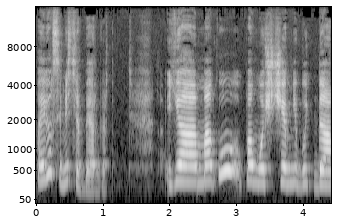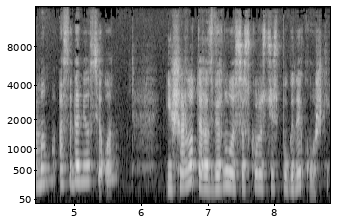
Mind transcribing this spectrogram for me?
появился мистер Бергард. «Я могу помочь чем-нибудь дамам?» — осведомился он. И Шарлотта развернулась со скоростью испуганной кошки.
